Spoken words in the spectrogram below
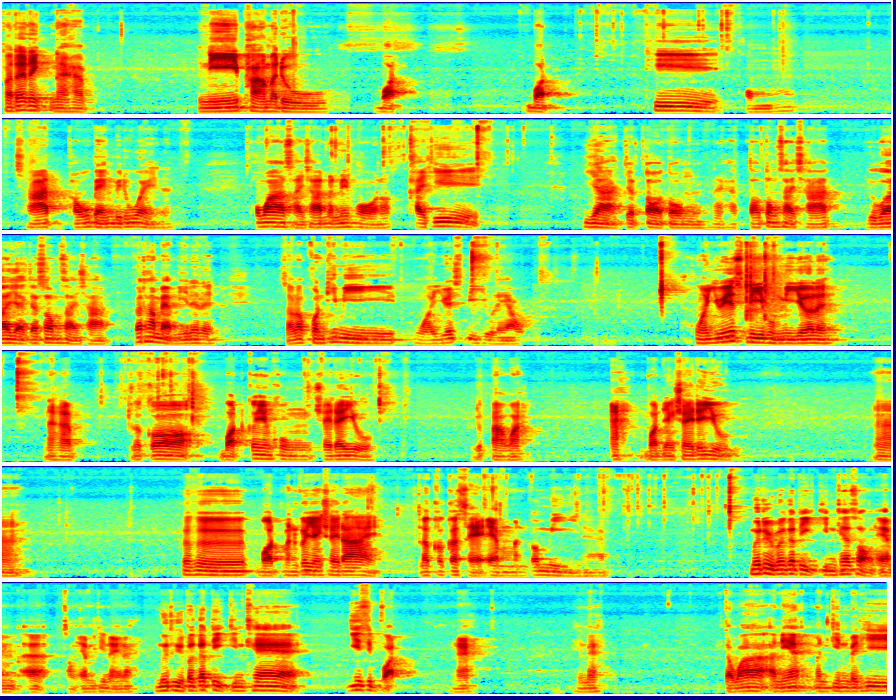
พาร์ทเนกนะครับนนี้พามาดูบอทบอทที่ผมชาร์จ power bank ไปด้วยนะ เพราะว่าสายชาร์จมันไม่พอเนาะใครที่อยากจะต่อตรงนะครับ ต่อตรงสายชาร์จ หรือว่าอยากจะซ่อมสายชาร์จ ก็ทำแบบนี้ได้เลยสำหรับคนที่มีหัว USB อยู่แล้ว หัว USB ผมมีเยอะเลยนะครับ แล้วก็บอทก็ยังคงใช้ได้อยู่ หรือเปล่าวะ อะ บอทยังใช้ได้อยู่ อ่า ก็คือบอทมันก็ยังใช้ได้ แล้วก็กระแสแอมมันก็มีนะครับ มือถือปกติกินแค่สองแอมอ่าสองแอมที่ไหนล่ะมือถือปกติกินแค่ยี่สิบวัตต์นะ เห็นไหม แต่ว่าอันเนี้ยมันกินไปที่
